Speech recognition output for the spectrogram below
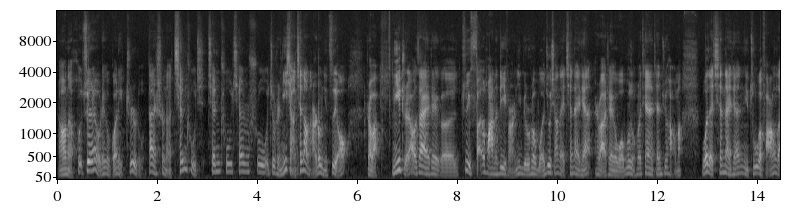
然后呢，会虽然有这个管理制度，但是呢，迁出迁出迁出，就是你想迁到哪儿都你自由。知道吧？你只要在这个最繁华的地方，你比如说，我就想在千代田，是吧？这个我不总说千代田区好吗？我在千代田，你租个房子，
